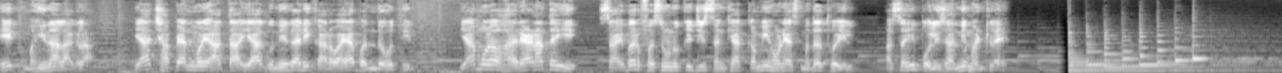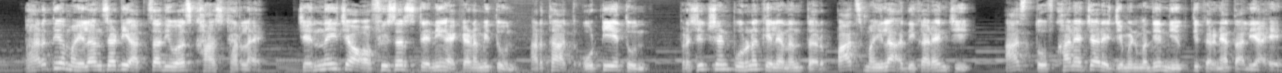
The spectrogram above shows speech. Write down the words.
एक महिना लागला. या छाप्यांमुळे आता या गुन्हेगारी कारवाया बंद होतील. यामुळे हरियाणातही सायबर फसवणुकीची संख्या कमी होण्यास मदत होईल असंही पोलिसांनी म्हटलंय. भारतीय महिलांसाठी आजचा दिवस खास ठरलाय. चेन्नईच्या ऑफिसर्स ट्रेनिंग अकॅडमीतून अर्थात ओटीएतून प्रशिक्षण पूर्ण केल्यानंतर पाच महिला अधिकाऱ्यांची आज तोफखान्याच्या रेजिमेंटमध्ये नियुक्ती करण्यात आली आहे.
